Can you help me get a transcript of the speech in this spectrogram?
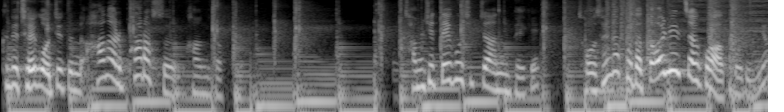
근데 제가 어쨌든 하나를 팔았어요 가누다 잠시 떼고 싶지 않은 베개? 저 생각보다 떨릴 줄 알았거든요?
